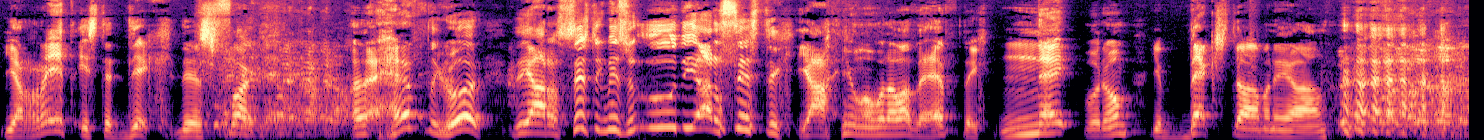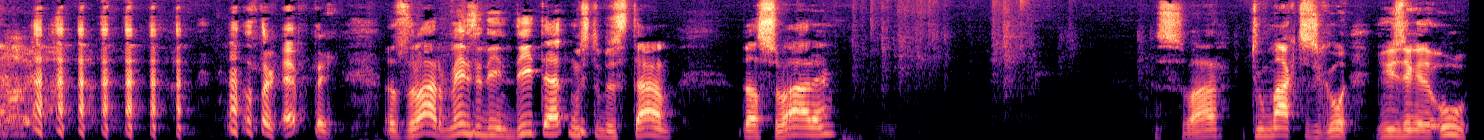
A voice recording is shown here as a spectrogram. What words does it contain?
Je reet is te dik. Dus fuck. En heftig hoor. De jaren 60 mensen, oeh, de jaren 60. Ja, jongen, maar dat was heftig. Nee, waarom? Je bek staat me niet aan. dat is toch heftig? Dat is waar. Mensen die in die tijd moesten bestaan. Dat is waar, hè? Dat is waar. Toen maakten ze gewoon... Nu zeggen ze, oeh,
